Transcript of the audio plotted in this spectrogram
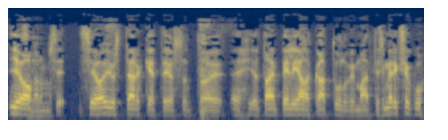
Joo, se, se, se, on just tärkeää, että jos on toi, eh, jotain peli alkaa tulvimaan, että esimerkiksi joku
